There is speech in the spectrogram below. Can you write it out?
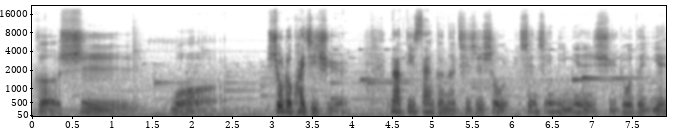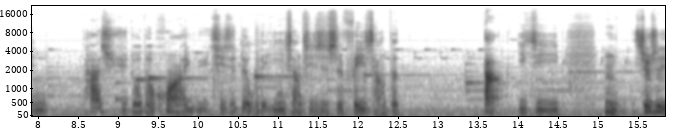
个是我修了会计学，那第三个呢，其实受圣经里面许多的言，他许多的话语，其实对我的影响其实是非常的大，以及。嗯，就是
